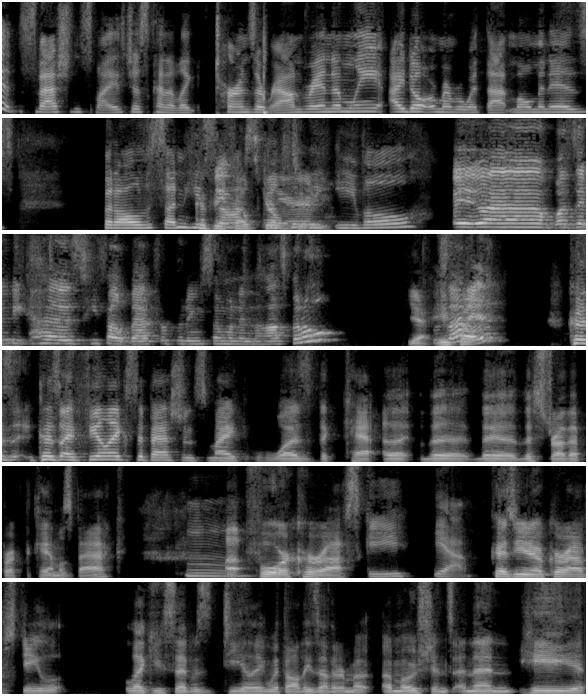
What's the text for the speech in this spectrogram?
that sebastian smythe just kind of like turns around randomly i don't remember what that moment is but all of a sudden he's he not felt completely guilty. evil Uh, was it because he felt bad for putting someone in the hospital? Yeah, Was that it? Because because I feel like Sebastian Smythe was the cat uh, the the the straw that broke the camel's back Hmm, uh, for Karofsky yeah because you know Karofsky, like you said, was dealing with all these other emo- emotions, and then he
